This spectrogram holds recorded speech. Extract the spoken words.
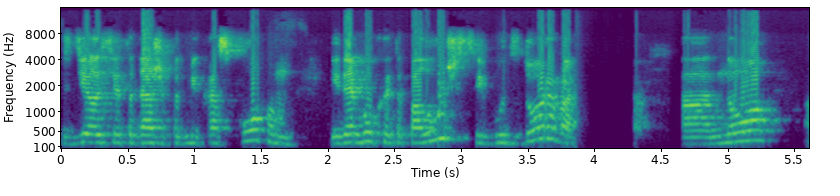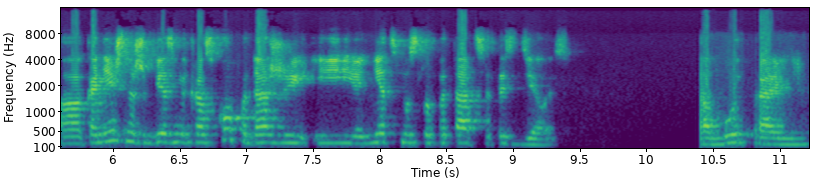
сделать это даже под микроскопом, и дай бог это получится, и будет здорово, а, но, конечно же, без микроскопа даже и нет смысла пытаться это сделать. А будет правильнее.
